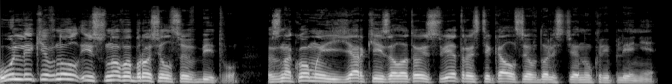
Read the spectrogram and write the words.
Улли кивнул и снова бросился в битву. Знакомый яркий золотой свет растекался вдоль стен укрепления.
